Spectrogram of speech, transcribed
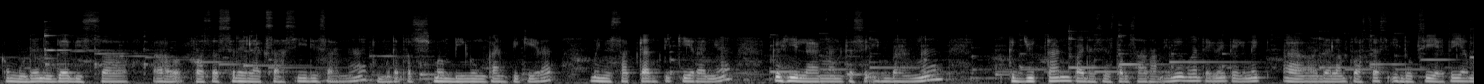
kemudian juga bisa uh, proses relaksasi di sana kemudian proses membingungkan pikiran menyesatkan pikirannya kehilangan keseimbangan kejutan pada sistem saraf ini bukan teknik-teknik uh, dalam proses induksi yaitu yang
